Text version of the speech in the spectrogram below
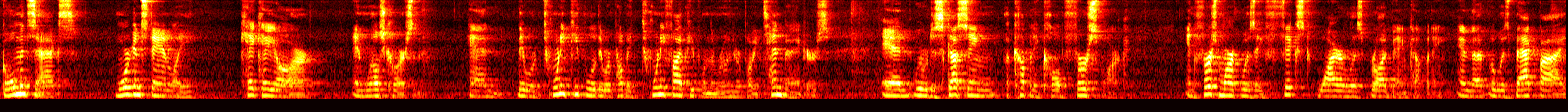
Goldman Sachs, Morgan Stanley, KKR, and Welsh Carson. And there were 20 people, there were probably 25 people in the room, there were probably 10 bankers. And we were discussing a company called First Mark. And First Mark was a fixed wireless broadband company, and the, it was backed by,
